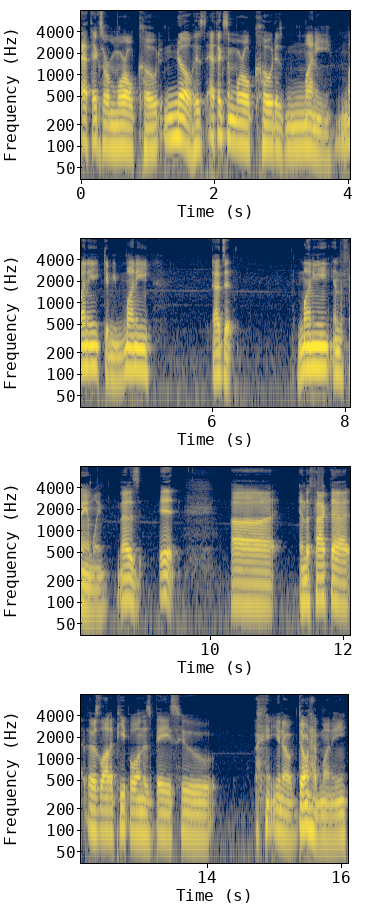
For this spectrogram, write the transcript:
ethics or moral code? No, his ethics and moral code is money. Money, give me money. That's it. Money and the family. That is it. Uh, and the fact that there's a lot of people in this base who, you know, don't have money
